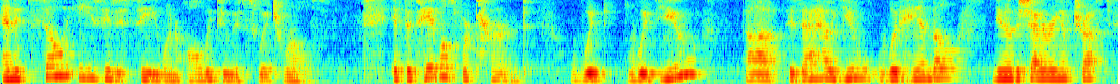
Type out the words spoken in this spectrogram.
And it's so easy to see when all we do is switch roles. If the tables were turned would would you uh, is that how you would handle you know the shattering of trust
